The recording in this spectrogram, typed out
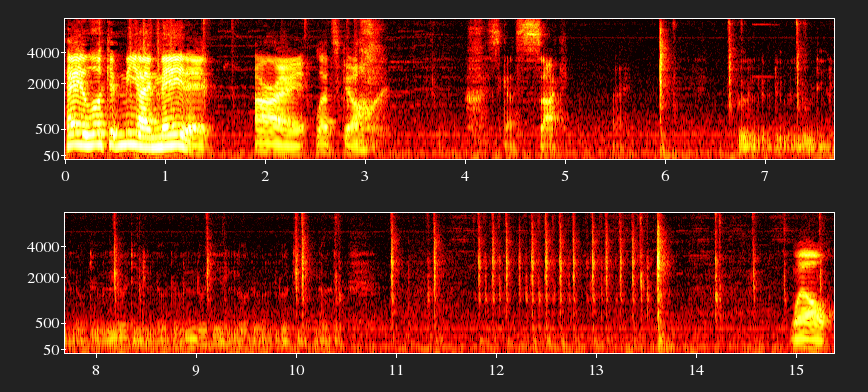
Hey, look at me, I made it! Alright, let's go. it's gonna suck. Well.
